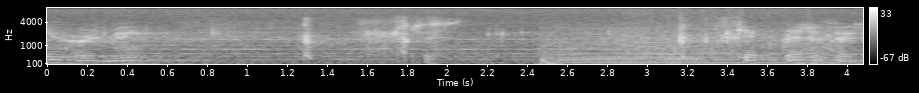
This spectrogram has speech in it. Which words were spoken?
You heard me. Just get rid of it.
